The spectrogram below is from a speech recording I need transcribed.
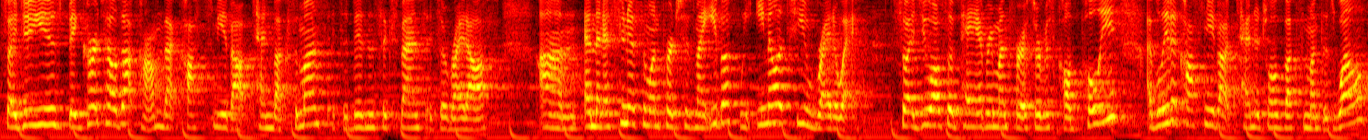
So I do use bigcartel.com. That costs me about 10 bucks a month. It's a business expense, it's a write-off. Um, and then as soon as someone purchases my ebook, we email it to you right away. So I do also pay every month for a service called Pulley. I believe it costs me about 10 to 12 bucks a month as well,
